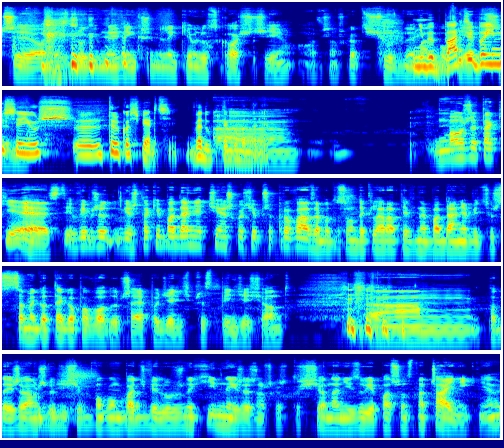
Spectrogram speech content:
czy on jest drugim największym lękiem ludzkości, czy na przykład siódmym Niby bardziej pierwszym. boimy się już y, tylko śmierci, według tego badania. Może tak jest. Ja wiem, że wiesz, takie badania ciężko się przeprowadza, bo to są deklaratywne badania, więc już z samego tego powodu trzeba podzielić przez 50. Um, podejrzewam, że ludzie się mogą bać wielu różnych innych rzeczy, na przykład ktoś się onanizuje patrząc na czajnik, nie? No,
